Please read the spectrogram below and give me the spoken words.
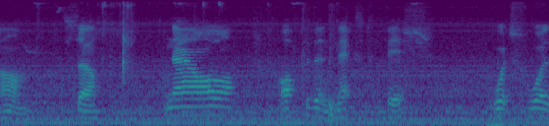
Um, so now off to the next fish which was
